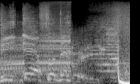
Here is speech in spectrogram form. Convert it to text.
Be the air for the.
